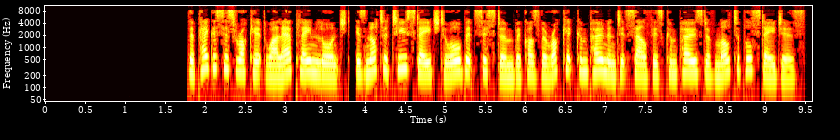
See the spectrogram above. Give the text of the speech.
The Pegasus rocket while airplane launched, is not a two-stage to orbit system because the rocket component itself is composed of multiple stages.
